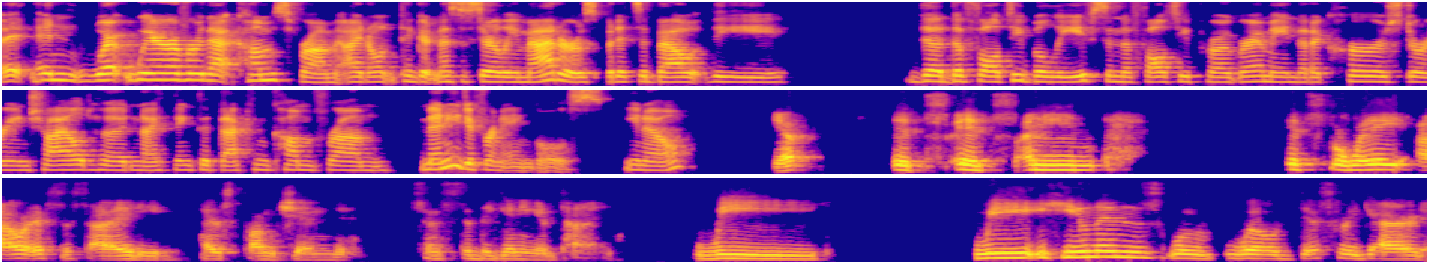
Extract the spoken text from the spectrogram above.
and wh- wherever that comes from i don't think it necessarily matters but it's about the the the faulty beliefs and the faulty programming that occurs during childhood and i think that that can come from many different angles you know? Yep. It's it's i mean it's the way our society has functioned since the beginning of time we we humans will will disregard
